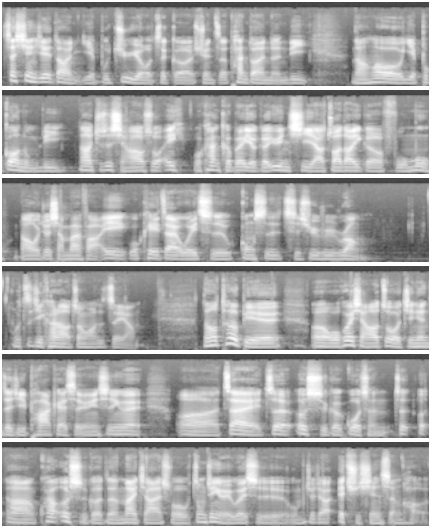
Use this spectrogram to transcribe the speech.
在现阶段也不具有这个选择判断的能力。然后也不够努力，那就是想要说，哎，我看可不可以有个运气啊，抓到一个浮木，然后我就想办法，哎，我可以再维持公司持续去 run。我自己看到的状况是这样。然后特别，呃，我会想要做今天这集 podcast 的原因，是因为，呃，在这二十个过程，这、呃、快要二十个的卖家来说，中间有一位是我们就叫 H 先生好了。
